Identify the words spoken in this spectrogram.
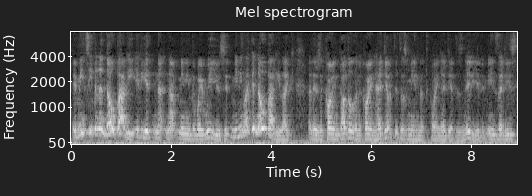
It means even a nobody, idiot, not, not meaning the way we use it, meaning like a nobody. Like uh, there's a Kohen Gadol and a Kohen Hedyot. It doesn't mean that the Kohen Hedyot is an idiot. It means that he's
